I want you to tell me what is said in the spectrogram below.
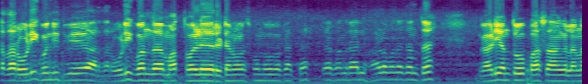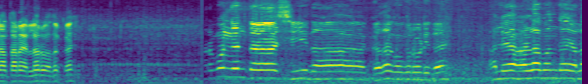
ಅರ್ಧ ರೋಡಿಗೆ ಬಂದಿದ್ವಿ. ಅರ್ಧ ರೋಡಿಗೆ ಬಂದು ಮತ್ತೆ ಹೊಳ್ಳಿ ರಿಟರ್ನ್ ಒಳಸ್ಕೊಂಡು ಹೋಗ್ಬೇಕಂತ. ಯಾಕಂದ್ರೆ ಅಲ್ಲಿ ಹಳ್ಳ ಬಂದೈತಂತೆ. ಗಾಡಿ ಅಂತೂ ಪಾಸ್ ಆಗಂಗಿಲ್ಲ ಅನ್ನೋ ಥರ ಎಲ್ಲರೂ ಅದಕ್ಕೆ. ನರಗುಂದಿಂದ ಸೀದಾ ಗದಗ ಹೋಗೋ ರೋಡ್ ಇದೆ. ಅಲ್ಲಿ ಹಳ್ಳ ಬಂದು ಎಲ್ಲ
